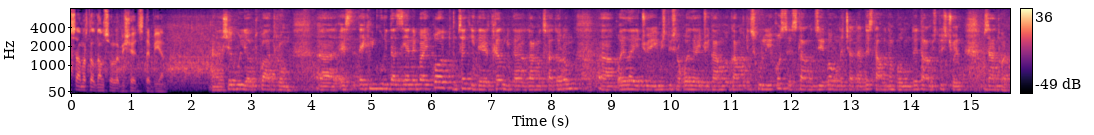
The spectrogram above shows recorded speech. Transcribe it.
სამართალდამცველები შეეცდებიან. შეგვიძლია ვთქვათ, რომ ეს ტექნიკური დაზიანება იყო, თუმცა კიდე ერთხელ მინდა გამოცხადო, რომ ყველა ეჭვი იმისთვის, რომ ყველა ეჭვი გამორიცხული იყოს, ეს გამოძიება უნდა ჩატარდეს თავიდან ბოლომდე და ამისთვის ჩვენ მზად ვართ.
